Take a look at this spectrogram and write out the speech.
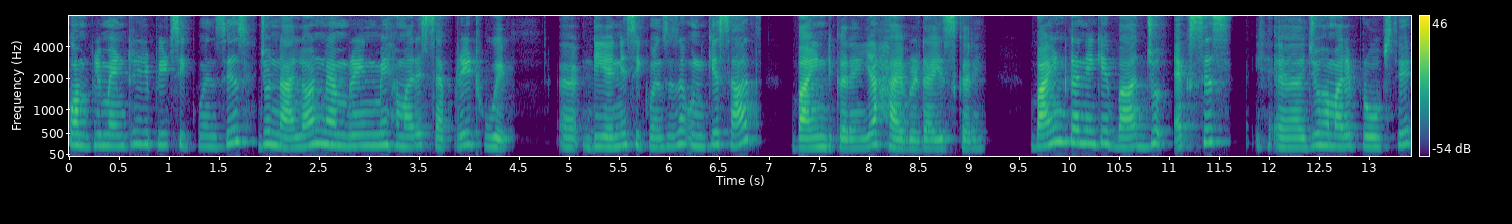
कॉम्प्लीमेंट्री रिपीट सीक्वेंसेस जो नायलॉन मेम्ब्रेन में हमारे सेपरेट हुए डीएनए सीक्वेंसेस हैं, उनके साथ बाइंड करें या हाइब्रिडाइज करें। बाइंड करने के बाद जो एक्सेस जो हमारे प्रोब्स थे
